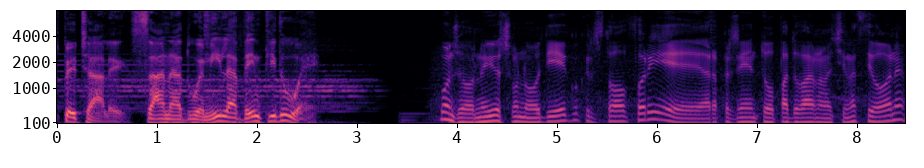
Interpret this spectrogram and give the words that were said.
Speciale Sana 2022. Buongiorno, io sono Diego Cristofori e rappresento Padovana Vaccinazione,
